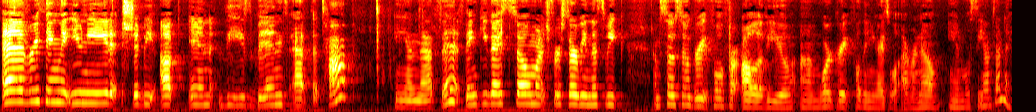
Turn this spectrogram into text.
Everything that you need should be up in these bins at the top. And that's it. Thank you guys so much for serving this week. I'm so, so grateful for all of you. Um, more grateful than you guys will ever know. And we'll see you on Sunday.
